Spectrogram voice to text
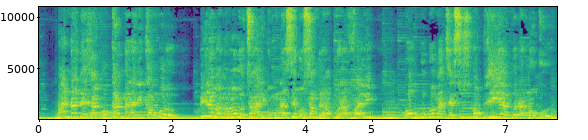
banda deja kokanga na likambo oyo bino bamama botyaka libumu na se bosambelaka mpo na fali bomatisa lisusu bapriere mpo na noko oyo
